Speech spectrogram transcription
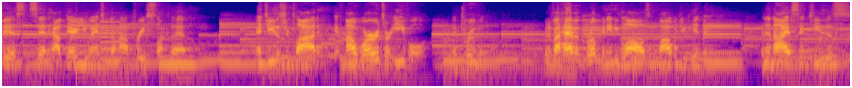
fist and said, How dare you answer the high priest like that? And Jesus replied, If my words are evil, then prove it. But if I haven't broken any laws, then why would you hit me? And Ananias sent Jesus,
